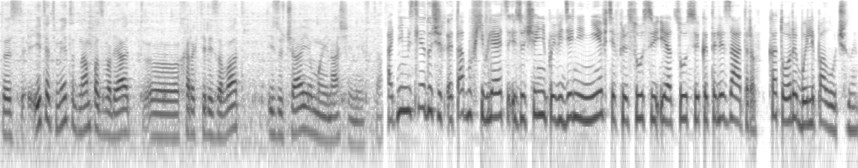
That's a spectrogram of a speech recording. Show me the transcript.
То есть этот метод нам позволяет э, характеризовать изучаемой нашей нефти. Одним из следующих этапов является изучение поведения нефти в присутствии и отсутствии катализаторов, которые были получены.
